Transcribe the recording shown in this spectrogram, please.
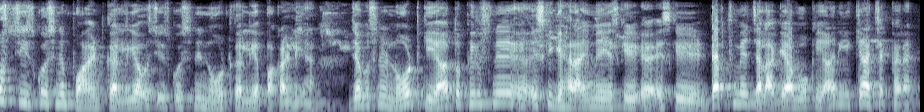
उस चीज़ को इसने पॉइंट कर लिया, उस चीज़ को इसने नोट कर लिया, पकड़ लिया। जब उसने नोट किया तो फिर उसने इसकी गहराई में, इसकी इसकी डेप्थ में चला गया वो कि यार ये क्या चक्कर है?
